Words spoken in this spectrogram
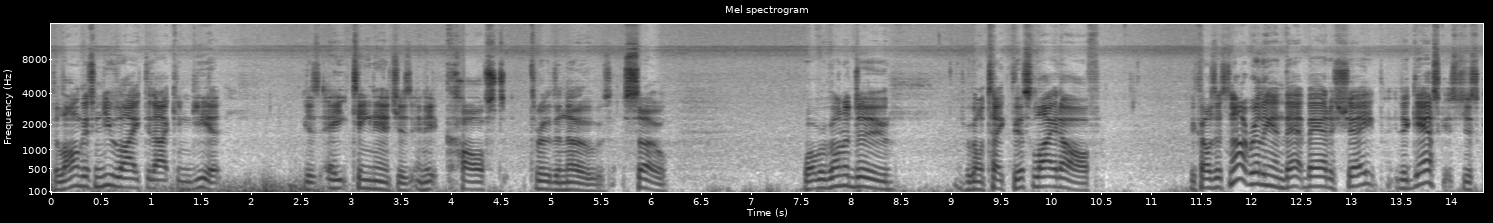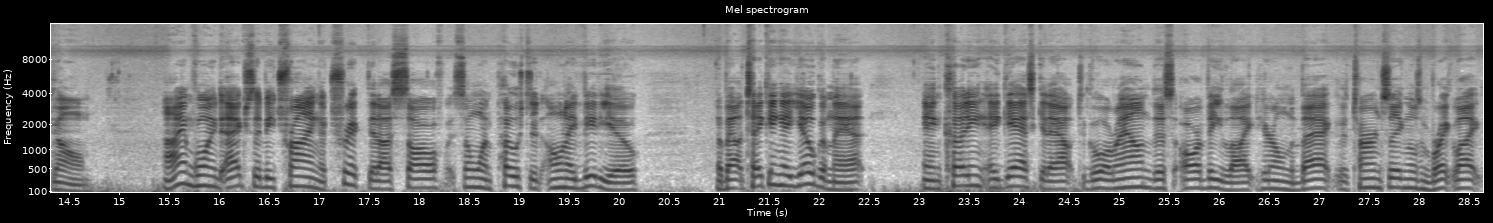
The longest new light that I can get is 18 inches and it costs through the nose. So, what we're going to do is we're going to take this light off because it's not really in that bad a shape. The gasket's just gone. I am going to actually be trying a trick that I saw someone posted on a video about taking a yoga mat and cutting a gasket out to go around this RV light here on the back, the turn signals and brake light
